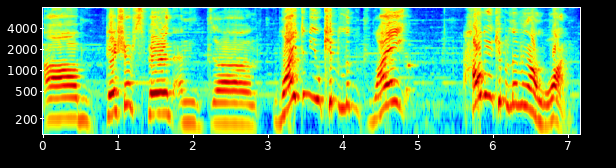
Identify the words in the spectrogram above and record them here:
Um, Bishop, Spirit, and, uh, why do you keep li why, how do you keep living on 1?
